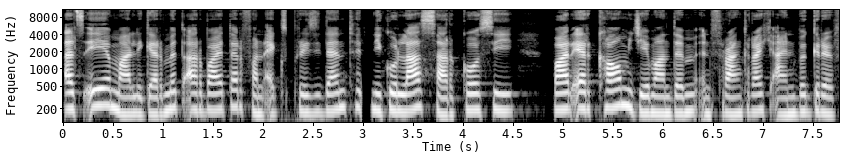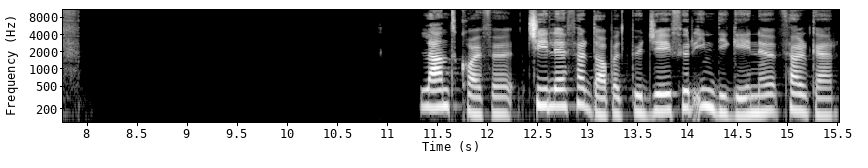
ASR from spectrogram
Als ehemaliger Mitarbeiter von Ex-Präsident Nicolas Sarkozy war er kaum jemandem in Frankreich ein Begriff. Landkäufe Chile verdoppelt Budget für indigene Völker.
